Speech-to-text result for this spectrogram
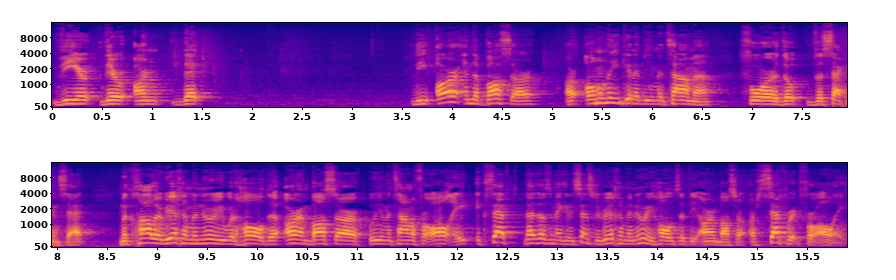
there there are that the R and the Basar are only going to be Matama for the, the second set. McClall Yechim Manuri would hold that and Basar will be Matama for all eight, except that doesn't make any sense because Yechim Manuri holds that the and Basar are separate for all eight.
